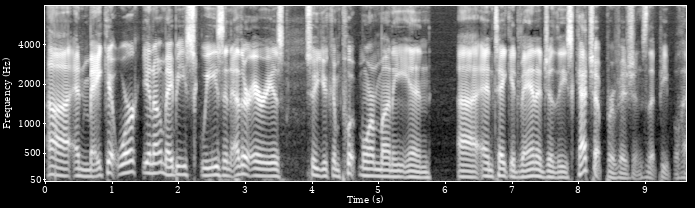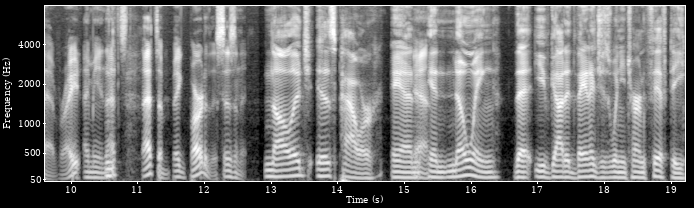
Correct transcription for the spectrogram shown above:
uh, and make it work, you know, maybe squeeze in other areas so you can put more money in uh, and take advantage of these catch up provisions that people have, right? I mean, mm. that's that's a big part of this, isn't it? Knowledge is power and yeah. in knowing that you've got advantages when you turn 50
